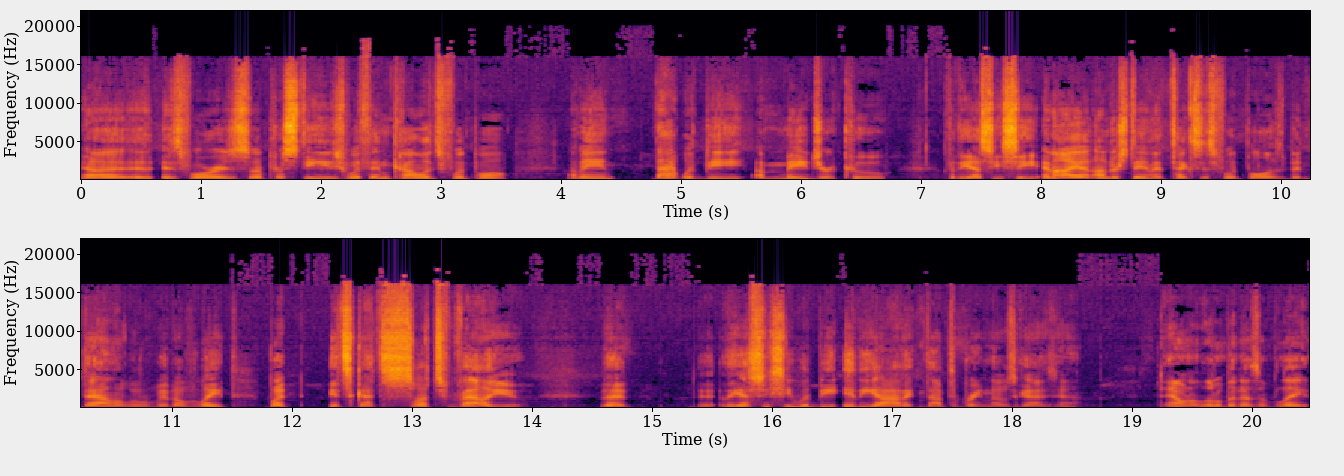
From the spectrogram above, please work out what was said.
uh, as far as uh, prestige within college football. I mean, that would be a major coup for the SEC. And I understand that Texas football has been down a little bit of late, but it's got such value that the SEC would be idiotic not to bring those guys in. down a little bit as of late.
